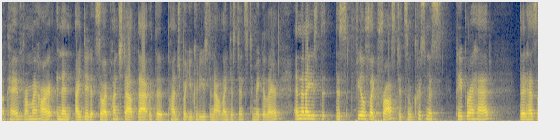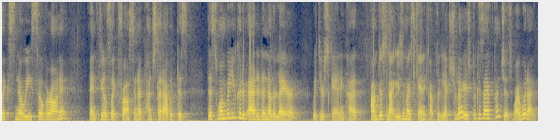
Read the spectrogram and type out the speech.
Okay from my heart. And then I did it so I punched out that with the punch but you could have used an outline distance to make a layer. And then I used the, this feels like frost. It's some Christmas paper I had that has like snowy silver on it and feels like frost. And I punched that out with this this one but you could have added another layer with your scan and cut I'm just not using my scan and cut for the extra layers because I have punches why would I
